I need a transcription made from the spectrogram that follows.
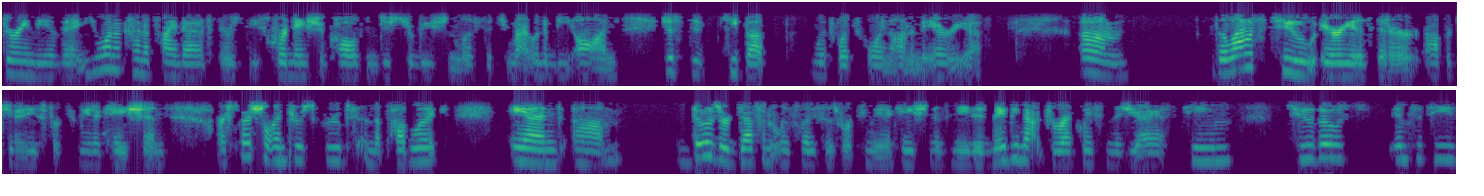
during the event, you want to kind of find out if there's these coordination calls and distribution lists that you might want to be on just to keep up with what's going on in the area. Um, the last two areas that are opportunities for communication are special interest groups and the public, and um, those are definitely places where communication is needed, maybe not directly from the GIS team to those entities,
